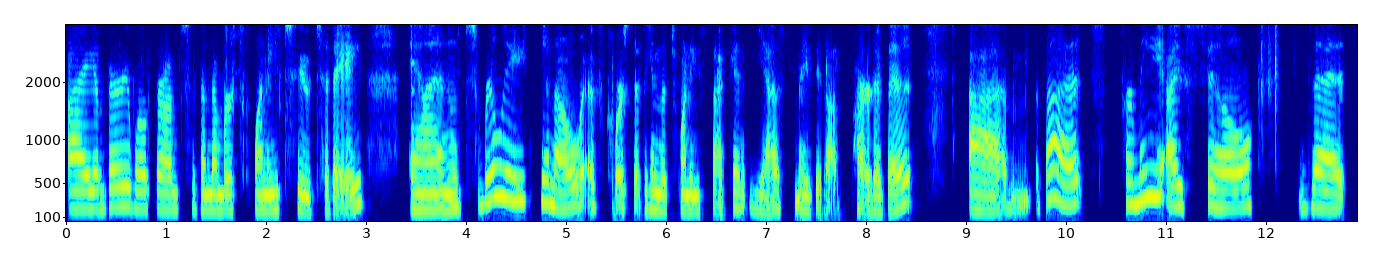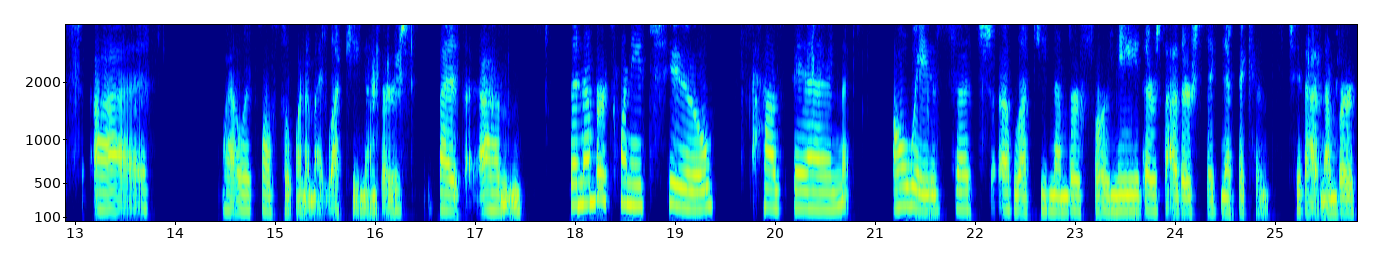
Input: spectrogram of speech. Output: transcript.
I am very well drawn to the number 22 today. And really, you know, of course, it being the 22nd, yes, maybe that's part of it. Um, but for me, I feel that uh, well, it's also one of my lucky numbers. But um, the number 22 has been always such a lucky number for me. There's other significance to that number.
